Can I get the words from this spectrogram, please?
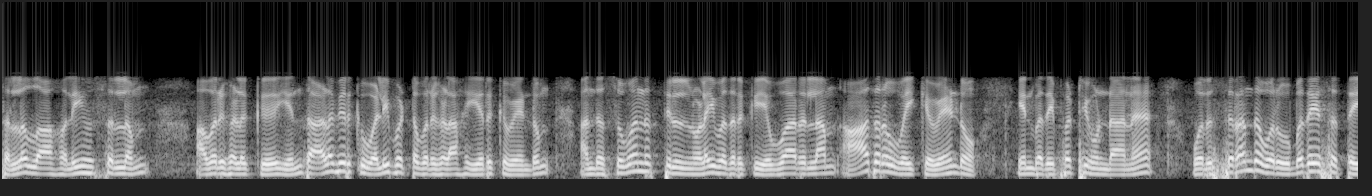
சல்லல்லாஹ் அலிவசல்லம் அவர்களுக்கு எந்த அளவிற்கு வழிபட்டவர்களாக இருக்க வேண்டும்? அந்த சுவனத்தில் நுழைவதற்கு எவ்வாறெல்லாம் ஆதரவு வைக்க வேண்டும்? என்பதை பற்றி உண்டான ஒரு சிறந்த ஒரு உபதேசத்தை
